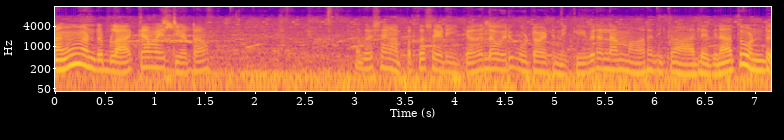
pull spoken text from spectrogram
അങ്ങുണ്ട് ബ്ലാക്ക് ആൻഡ് വൈറ്റ് കേട്ടോ. അത് പക്ഷേ അപ്പുറത്തെ സൈഡിൽ നിൽക്കും. അതെല്ലാം ഒരു കൂട്ടമായിട്ട് നിൽക്കും. ഇവരെല്ലാം മാറി നിൽക്കും. അല്ല ഇതിനകത്തും ഉണ്ട്.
